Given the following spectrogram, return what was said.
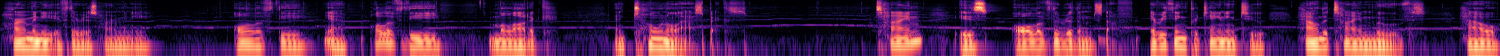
harmony if there is harmony, all of the yeah, all of the melodic and tonal aspects. Time is all of the rhythm stuff, everything pertaining to how the time moves, how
